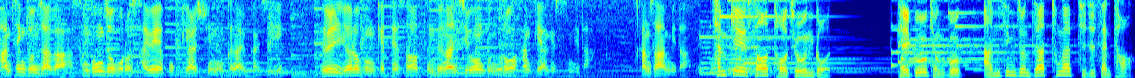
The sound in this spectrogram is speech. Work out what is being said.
암생존자가 성공적으로 사회에 복귀할 수 있는 그날까지 늘 여러분 곁에서 든든한 지원군으로 함께하겠습니다. 감사합니다. 함께해서 더 좋은 곳 대구 경북 암생존자 통합 지지센터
